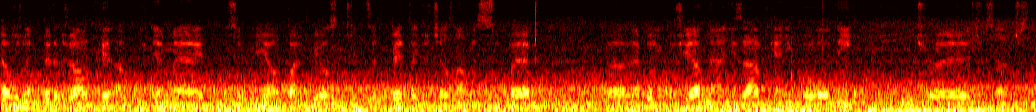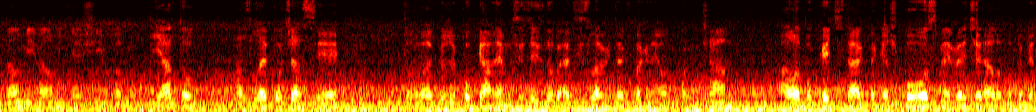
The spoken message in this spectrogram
ja už sme v Petržalke a budeme kúsok pri Alparku 8.45, takže čas máme super. Neboli tu žiadne ani zápky, ani kolóny čo, je, čo, sa, čo sa veľmi, veľmi teším, lebo piatok a zlé počasie, to akože pokiaľ nemusíte ísť do Bratislavy, tak fakt neodporúčam. Alebo keď tak, tak až po 8 večer, alebo pred,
